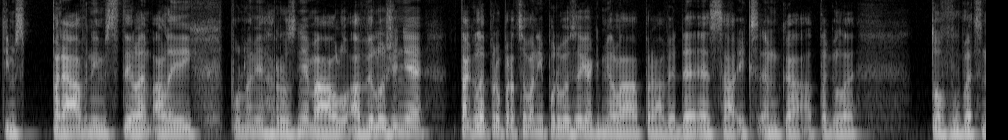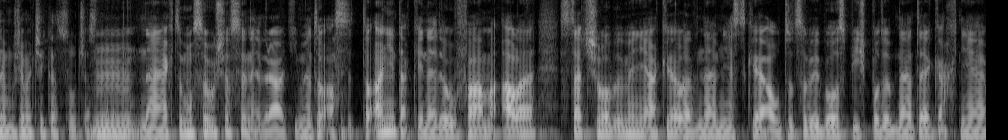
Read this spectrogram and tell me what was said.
tím správným stylem, ale je jich podle mě hrozně málo a vyloženě takhle propracovaný podvozek, jak měla právě DSA, XMK a takhle, to vůbec nemůžeme čekat v současné mm, době. Ne, k tomu se už asi nevrátíme, to, asi, to ani taky nedoufám, ale stačilo by mi nějaké levné městské auto, co by bylo spíš podobné té kachně,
